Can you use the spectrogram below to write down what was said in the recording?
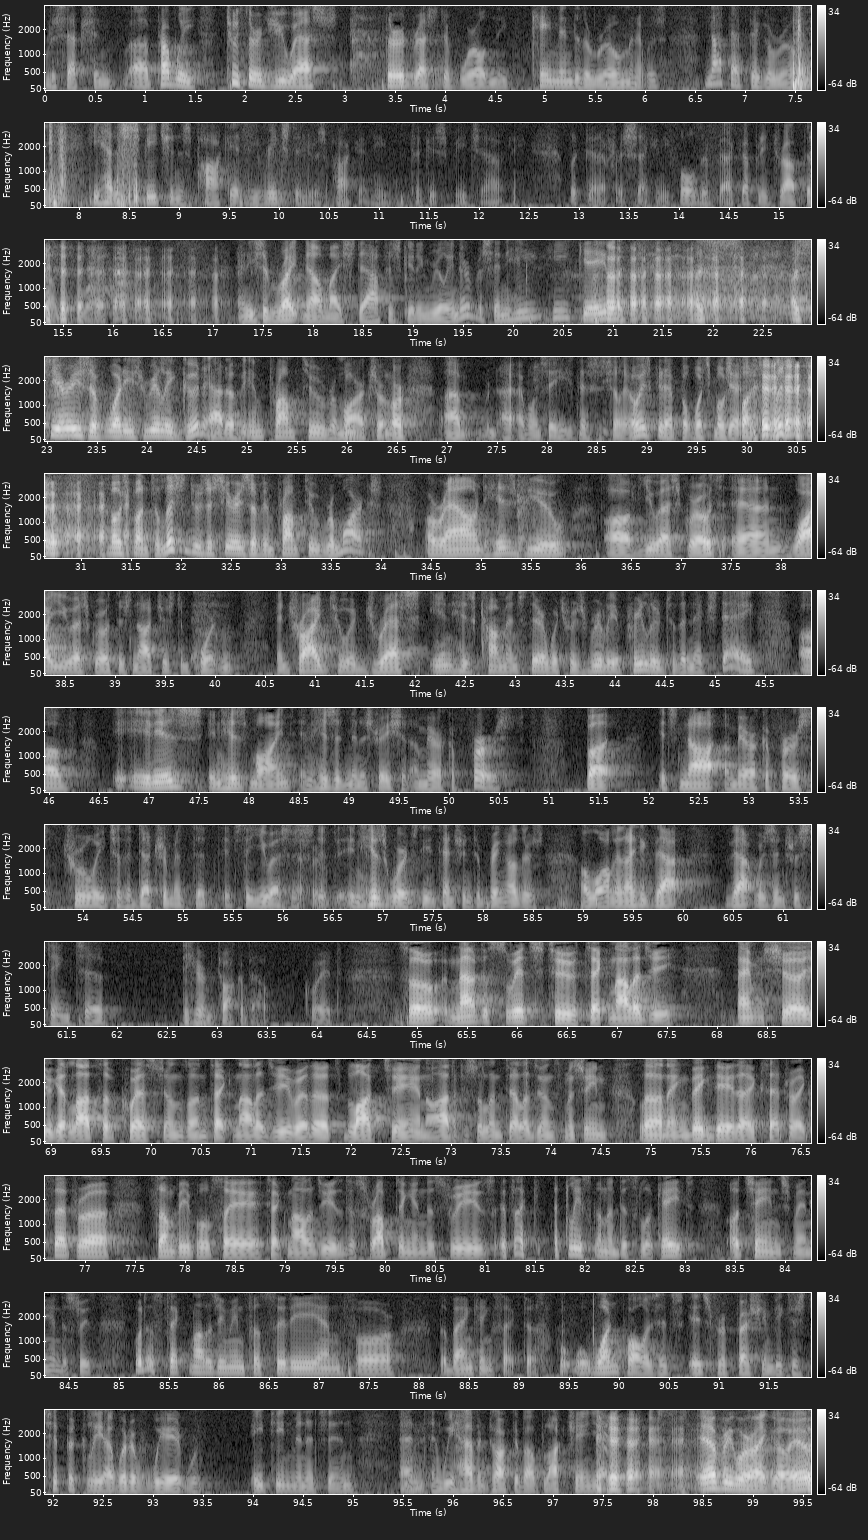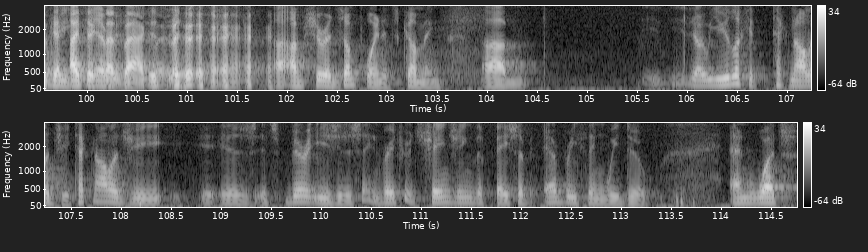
reception, uh, probably two thirds U.S., third rest of world, and he came into the room, and it was not that big a room. And he, he had his speech in his pocket, and he reached into his pocket, and he took his speech out, and he looked at it for a second. He folded it back up, and he dropped it on the floor. and he said, "Right now, my staff is getting really nervous." And he he gave a a series of what he's really good at of impromptu remarks, or. or um, I I won't say he's necessarily always good at, but what's most fun to listen to, most fun to listen to is a series of impromptu remarks around his view of U.S. growth and why U.S. growth is not just important, and tried to address in his comments there, which was really a prelude to the next day, of it is, in his mind and his administration, America first, but it's not America first truly to the detriment that it's the U.S. Is, in his words, the intention to bring others along. And I think that, that was interesting to, to hear him talk about. Great. So now to switch to technology. I'm sure you get lots of questions on technology, whether it's blockchain or artificial intelligence, machine learning, big data, et cetera, et cetera. Some people say technology is disrupting industries. It's at at least going to dislocate or change many industries. What does technology mean for Citi and for the banking sector? W- w- One, Paul, is it's, it's refreshing because typically I would have, we're, we're 18 minutes in and, and we haven't talked about blockchain yet. Everywhere I go, every, Okay, I take that back it's- it's- I'm sure at some point it's coming. Um, you know, you look at technology. Technology is, it's very easy to say and very true. It's changing the face of everything we do. And what's,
